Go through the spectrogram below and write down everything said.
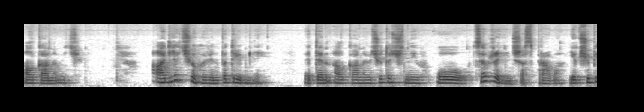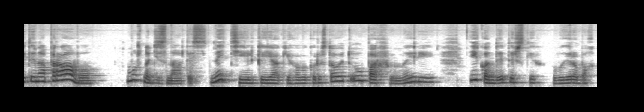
Алканович. А для чого він потрібний? Етен Алканович уточнив. О, це вже інша справа. Якщо піти направо, можна дізнатись не тільки, як його використовують у парфюмерії і кондитерських виробах,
